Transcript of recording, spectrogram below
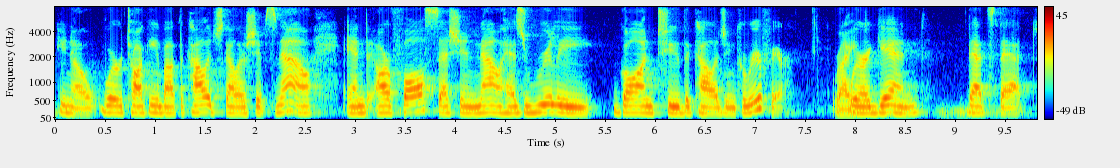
you know, we're talking about the college scholarships now, and our fall session now has really gone to the college and career fair. Right. Where again, that's that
